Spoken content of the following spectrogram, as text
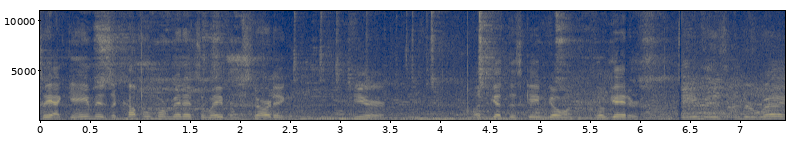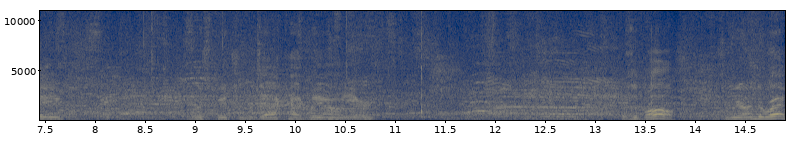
So yeah, game is a couple more minutes away from starting here. Let's get this game going. Go Gators. Game is underway. First pitch from Jac Caglianone here. There's a ball. So we are underway.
